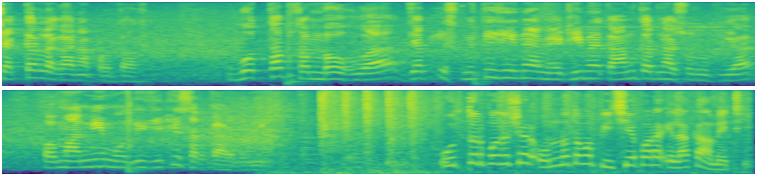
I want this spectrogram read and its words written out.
चक्कर लगाना पड़ता था वो तब संभव हुआ जब स्मृति जी ने अमेठी में काम करना शुरू किया और माननीय मोदी जी की सरकार बनी উত্তরপ্রদেশের অন্যতম পিছিয়ে পড়া এলাকা আমেঠি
